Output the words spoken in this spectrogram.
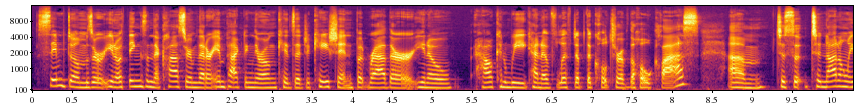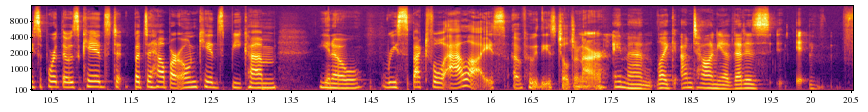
symptoms or you know things in the classroom that are impacting their own kids education but rather you know how can we kind of lift up the culture of the whole class um, to to not only support those kids to, but to help our own kids become you know respectful allies of who these children are. Amen. Like i'm telling you that is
